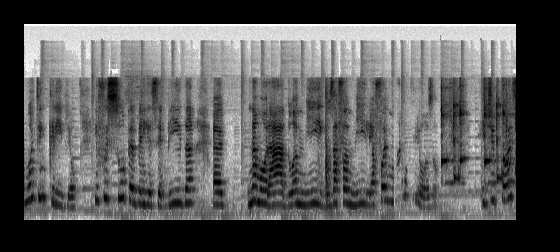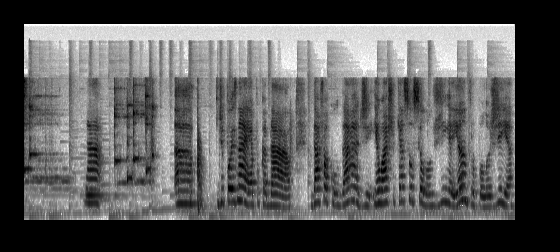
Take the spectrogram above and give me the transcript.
muito incrível e fui super bem recebida, é, namorado, amigos, a família, foi maravilhoso. E depois, na, depois na época da, da faculdade, eu acho que a sociologia e a antropologia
